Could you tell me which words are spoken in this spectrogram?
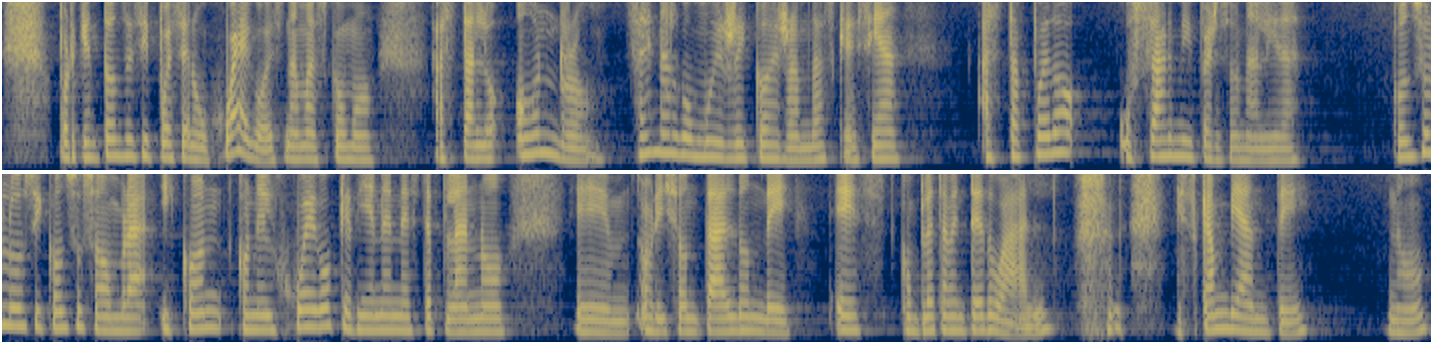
porque entonces sí puede ser un juego, es nada más como hasta lo honro. ¿Saben algo muy rico de Ramdas que decía, hasta puedo usar mi personalidad con su luz y con su sombra y con, con el juego que viene en este plano em, horizontal donde es completamente dual, es cambiante, ¿no?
